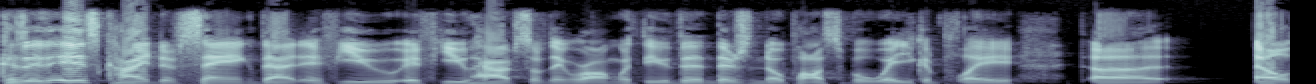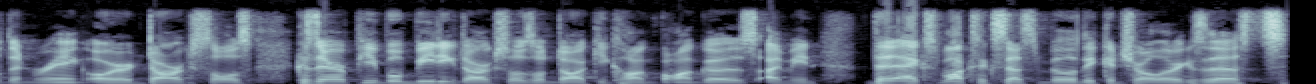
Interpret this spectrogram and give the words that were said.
because it is kind of saying that if you if you have something wrong with you, then there's no possible way you could play uh, Elden Ring or Dark Souls because there are people beating Dark Souls on Donkey Kong bongos. I mean, the Xbox accessibility controller exists.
